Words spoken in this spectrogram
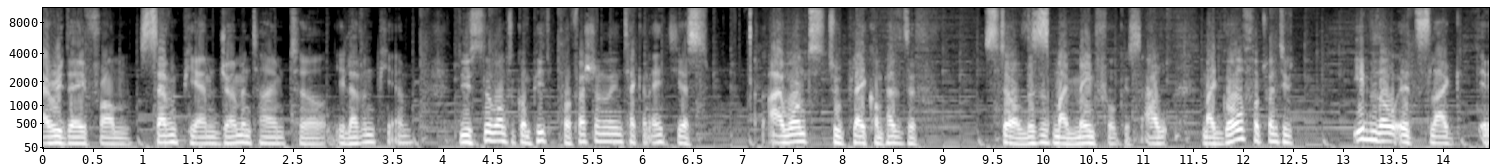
every day from 7 p.m. German time till 11 p.m. Do you still want to compete professionally in Tekken 8? Yes. I want to play competitive still. This is my main focus. I, my goal for 20 even though it's like a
